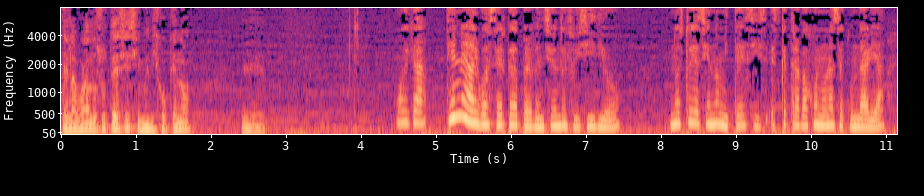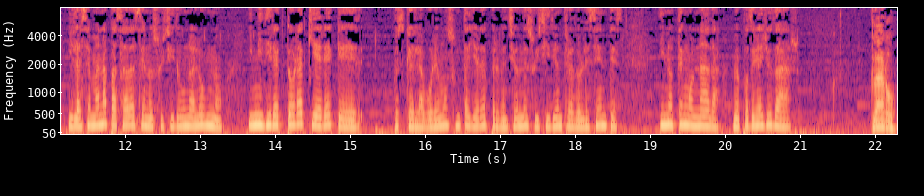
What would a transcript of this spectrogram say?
elaborando su tesis y me dijo que no. Eh, Oiga, ¿tiene algo acerca de prevención del suicidio? No estoy haciendo mi tesis, es que trabajo en una secundaria y la semana pasada se nos suicidó un alumno y mi directora quiere que pues que elaboremos un taller de prevención de suicidio entre adolescentes. Y no tengo nada. ¿Me podría ayudar? Claro,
